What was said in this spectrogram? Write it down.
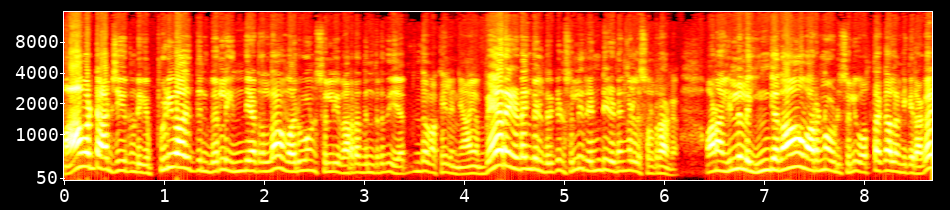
மாவட்ட ஆட்சியருடைய பிடிவாதத்தின் பேர்ல இந்த இடத்துல தான் வருவோம்னு சொல்லி வர்றதுன்றது எந்த வகையில நியாயம்? வேற இடங்கள் இருக்குன்னு சொல்லி ரெண்டு இடங்கள்ல சொல்றாங்க. ஆனா இல்ல இல்ல இங்க தான் வரணும் அப்படின்னு சொல்லி ஒத்த கால நிக்கிறாங்க.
